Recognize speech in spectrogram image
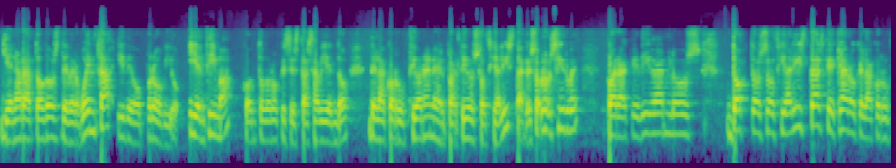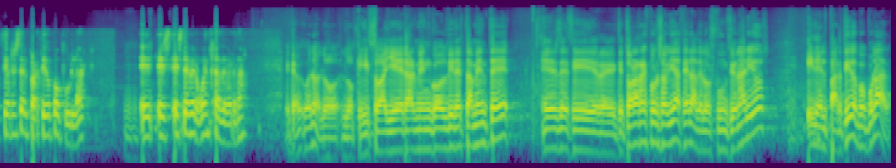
llenar a todos de vergüenza y de oprobio. Y encima, con todo lo que se está sabiendo de la corrupción en el Partido Socialista, que solo sirve para que digan los doctos socialistas que claro que la corrupción es del Partido Popular. Es, de vergüenza, de verdad. Bueno, lo, lo que hizo ayer Armengol directamente es decir, eh, que toda la responsabilidad era de los funcionarios y del Partido Popular.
